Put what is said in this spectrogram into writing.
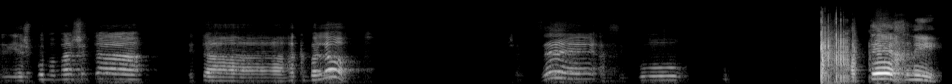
יש פה ממש את, ה, את ההקבלות. עכשיו זה הסיפור הטכני.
